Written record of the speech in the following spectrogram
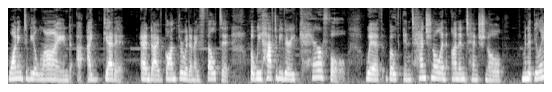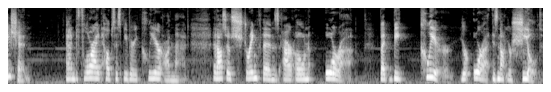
wanting to be aligned. I, I get it. And I've gone through it and I felt it. But we have to be very careful with both intentional and unintentional manipulation. And fluorite helps us be very clear on that. It also strengthens our own aura. But be clear your aura is not your shield.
